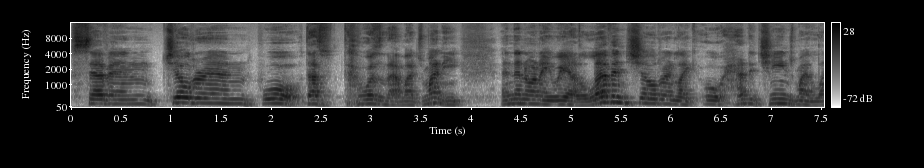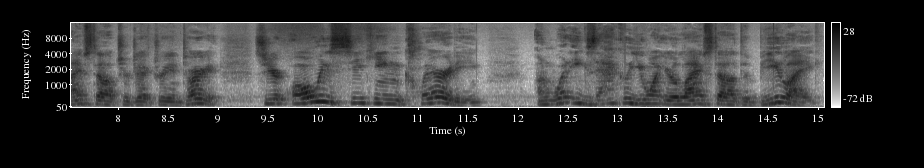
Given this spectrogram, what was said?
seven children. Whoa, that's that wasn't that much money. And then when I, we had eleven children, like oh, had to change my lifestyle trajectory and target. So you're always seeking clarity on what exactly you want your lifestyle to be like.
